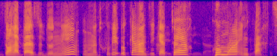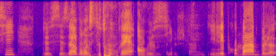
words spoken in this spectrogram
dans la base de données. On n'a trouvé aucun indicateur qu'au moins une partie de ces œuvres se trouverait en Russie. Il est probable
